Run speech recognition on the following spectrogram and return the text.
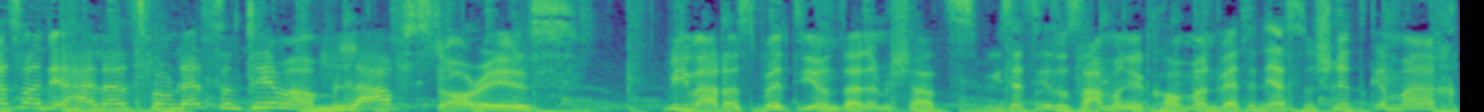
Das waren die Highlights vom letzten Thema, Love Stories. Wie war das bei dir und deinem Schatz? Wie seid ihr zusammengekommen? Wer hat den ersten Schritt gemacht?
